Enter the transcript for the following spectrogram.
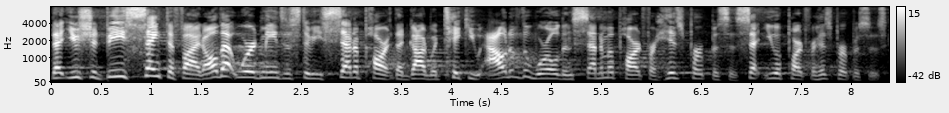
That you should be sanctified. All that word means is to be set apart, that God would take you out of the world and set him apart for His purposes, set you apart for His purposes.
